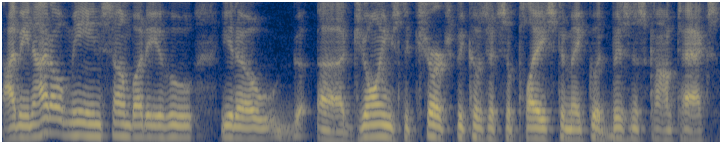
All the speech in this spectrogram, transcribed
I mean, I don't mean somebody who, you know, uh, joins the church because it's a place to make good business contacts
